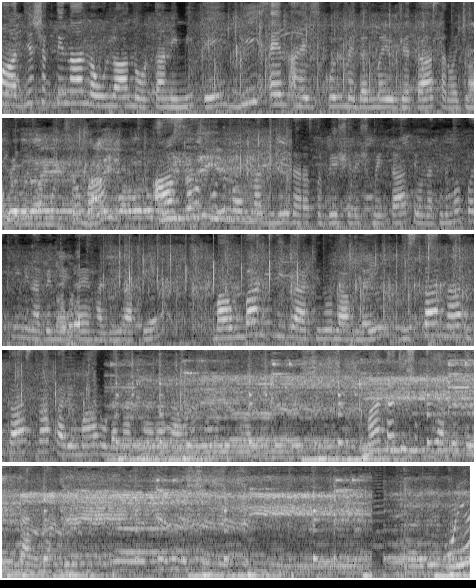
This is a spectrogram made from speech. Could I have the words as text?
માધ્ય શક્તિના નવલા નોરતા નિમિત્તે બીએન હાઈસ્કૂલ મેદાનમાં યોજાતા સાર્વજનિક ગરબા મહોત્સવમાં આસો સુદ નોમના દિને ધારાસભ્ય શૈલેષ મહેતા તેઓના ધર્મપત્ની મીનાબેન મહેતાએ હાજરી આપી. મા અંબાની દિવ્ય આરતીનો લાભ લઈ વિસ્તારના વિકાસના કાર્યોમાં રોડા નાખનારા માતાજી શક્તિ આપે તેવી પ્રાર્થના કરી. પુણ્ય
